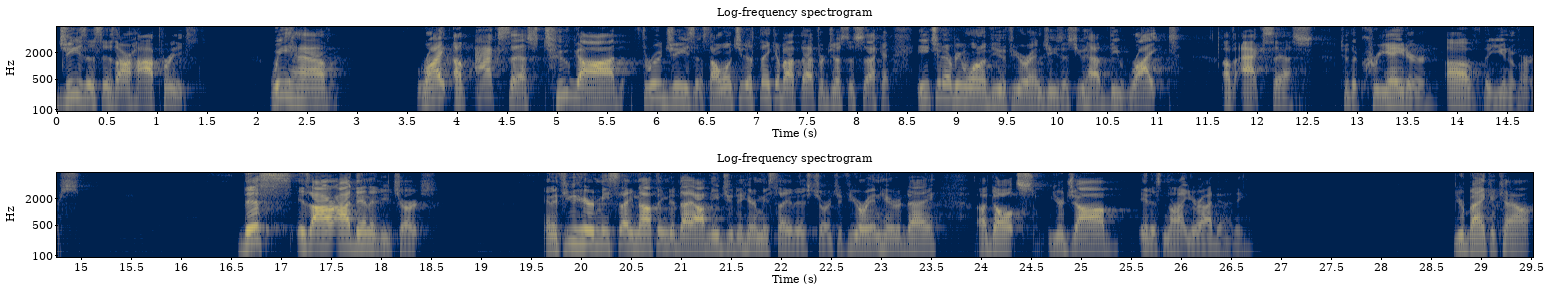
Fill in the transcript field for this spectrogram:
Jesus is our high priest. We have right of access to God through Jesus. I want you to think about that for just a second. Each and every one of you, if you are in Jesus, you have the right of access to the creator of the universe. This is our identity, church. And if you hear me say nothing today, I need you to hear me say this, church. If you are in here today, adults, your job, it is not your identity. Your bank account,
